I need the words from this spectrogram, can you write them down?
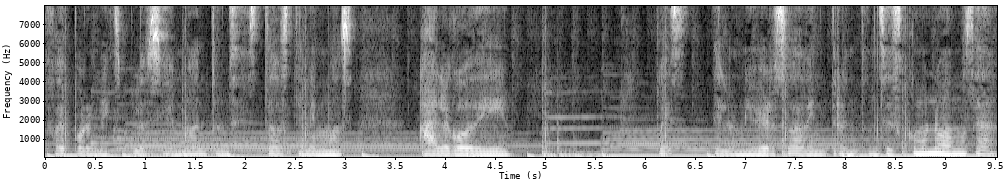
fue por una explosión, ¿no? Entonces todos tenemos algo de, pues, del universo adentro. Entonces, ¿cómo no vamos a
